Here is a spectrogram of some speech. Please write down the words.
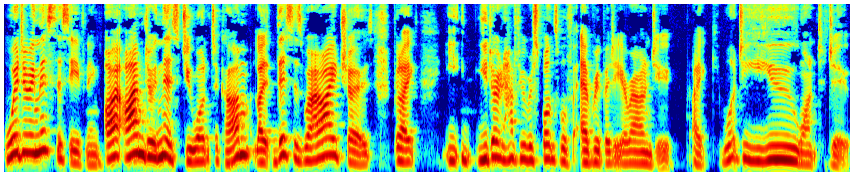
we're doing this this evening. I, I'm doing this. Do you want to come? Like, this is where I chose. Be like, you, you don't have to be responsible for everybody around you. Like, what do you want to do?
